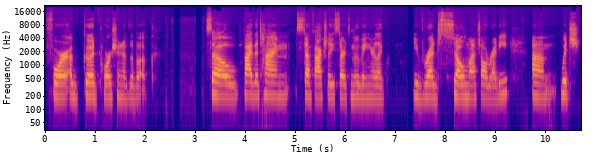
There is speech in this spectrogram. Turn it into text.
for a good portion of the book. So by the time stuff actually starts moving, you're like, you've read so much already, um, which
